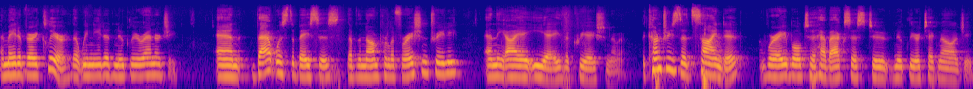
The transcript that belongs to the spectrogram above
and made it very clear that we needed nuclear energy. And that was the basis of the Non-Proliferation Treaty and the IAEA, the creation of it. The countries that signed it were able to have access to nuclear technology.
